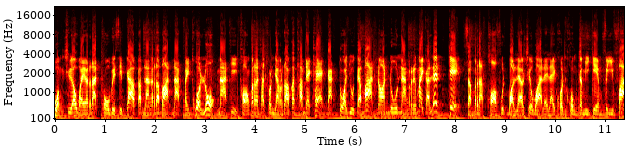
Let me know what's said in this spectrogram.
ช่วงเชื้อไวรัสโควิด -19 กำลังระบาดหนักไปทั่วโลกหน้าที่ของประชาชนอย่างเราก็ทำได้แค่กักตัวอยู่แต่บ้านนอนดูหนังหรือไม่ก็เล่นเกมสำหรับคอฟุตบอลแล้วเชื่อว่าหลาย ๆ คนคงจะมีเกมฟรีฟ่า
